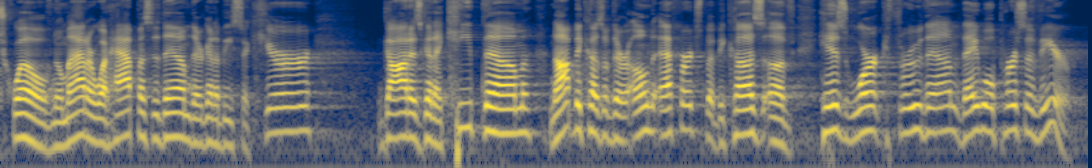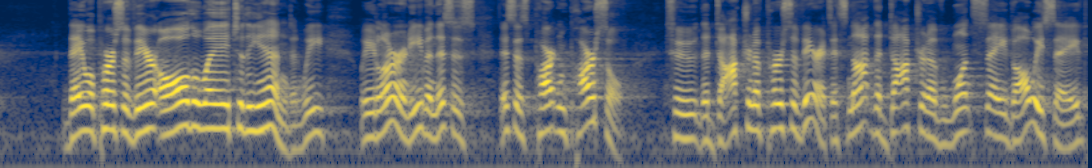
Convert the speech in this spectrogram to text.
12. No matter what happens to them, they're going to be secure. God is going to keep them, not because of their own efforts, but because of His work through them. They will persevere. They will persevere all the way to the end. And we, we learned even this is, this is part and parcel to the doctrine of perseverance. It's not the doctrine of once saved, always saved,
